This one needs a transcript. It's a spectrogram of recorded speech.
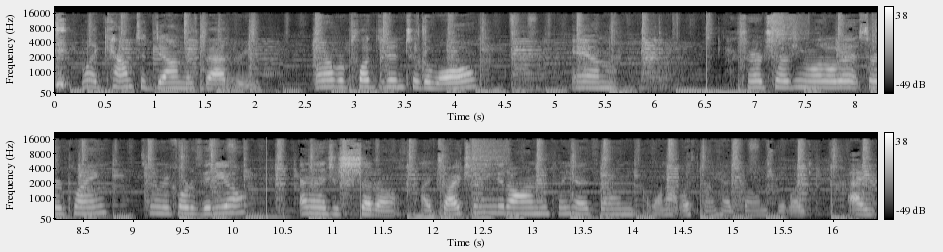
It like counted down the battery. Went over, plugged it into the wall, and started charging a little bit, started playing. It's gonna record a video, and then it just shut off. I tried turning it on with my headphones. Well, not with my headphones, but like I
